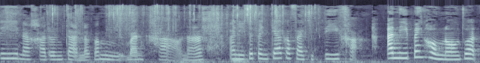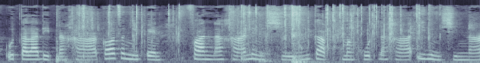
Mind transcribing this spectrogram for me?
ตี้นะคะโดนกัดแล้วก็มินิบันขาวนะ อันนี้จะเป็นแก้วกาแฟคิตตี้ค่ะ อันนี้เป็นของน้องจังหวัดอุตรดิตถ์นะคะ ก็จะมีเป็น ฟันนะคะ 1 ชิ้นกับมังคุดนะคะ อีก 1 ชิ้นนะ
